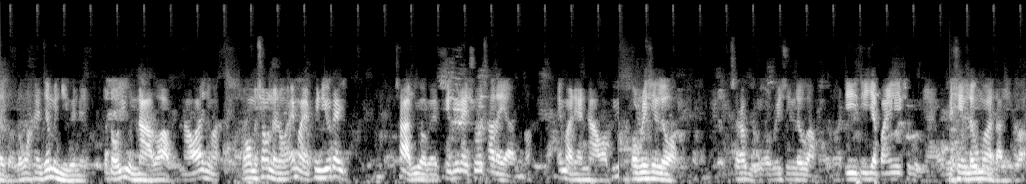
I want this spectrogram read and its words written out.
လိုက်တော့လုံးဝဟန်ချက်မညီပဲနဲ့တော်တော်ကြီးကိုနာသွားဘူးနာသွားတဲ့အချိန်မှာတော့မရှောင်းနိုင်တော့အဲ့မှာဖင်ဒီယိုတိုက်ချပြီးတော့ပဲဖင်ဒီယိုတိုက်ရှိုးချလိုက်ရအောင်နော်အဲ့မှာတည်းနာသွားပြီး operation လုပ်အောင် ဆရာတို့ operation လုပ်ရမှာပေါ့နော်ဒီဒီရပိုင်းလေးဖြစ်ဖို့များ operation လုံးမှသာလေတော့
